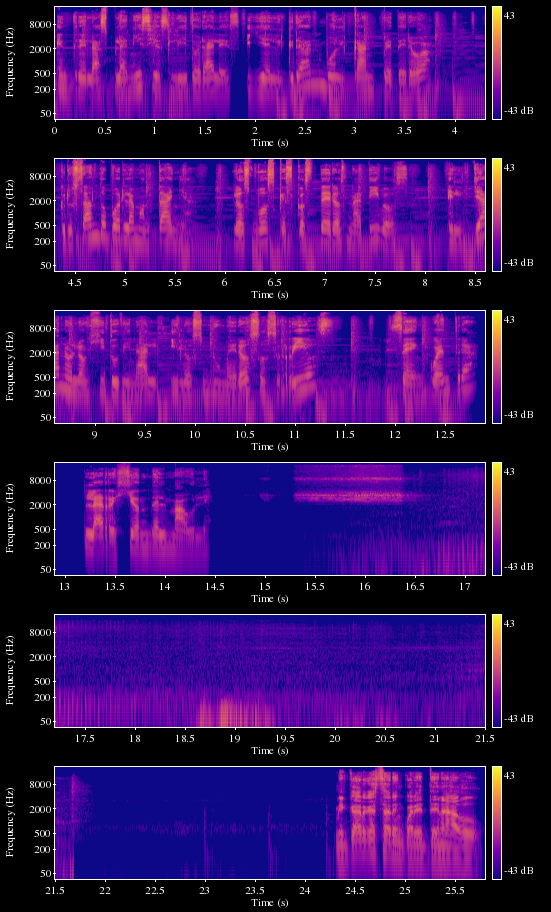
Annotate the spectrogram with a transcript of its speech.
entre las planicies litorales y el gran volcán Peteroa, cruzando por la montaña, los bosques costeros nativos, el llano longitudinal y los numerosos ríos, se encuentra la región del Maule. Me carga estar en cuarentenado.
